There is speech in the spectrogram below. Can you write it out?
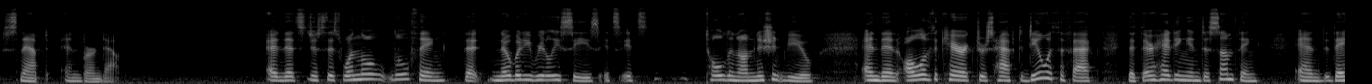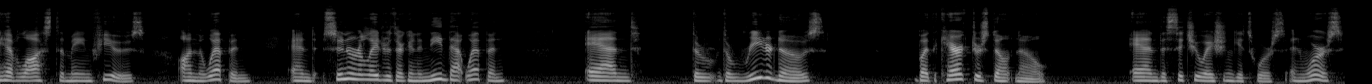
snapped and burned out. And that's just this one little little thing that nobody really sees. It's it's told in omniscient view, and then all of the characters have to deal with the fact that they're heading into something, and they have lost the main fuse on the weapon, and sooner or later they're going to need that weapon, and the the reader knows, but the characters don't know, and the situation gets worse and worse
